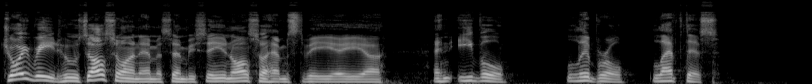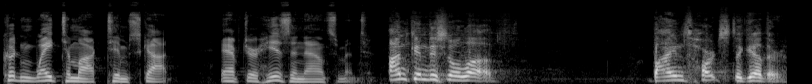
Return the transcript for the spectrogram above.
Joy Reid, who's also on MSNBC and also happens to be a uh, an evil liberal leftist, couldn't wait to mock Tim Scott after his announcement. Unconditional love binds hearts together.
